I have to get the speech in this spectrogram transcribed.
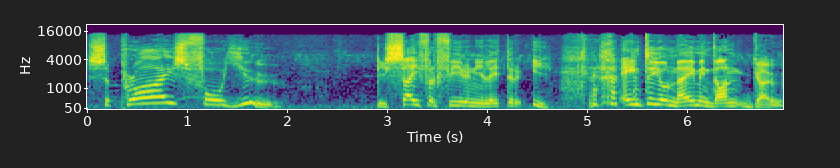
Surprise for you. Die syfer 4 in die letter U. Enter your name en dan go.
